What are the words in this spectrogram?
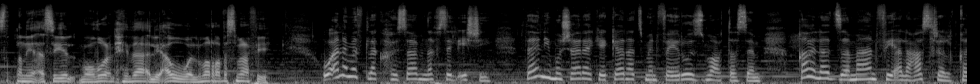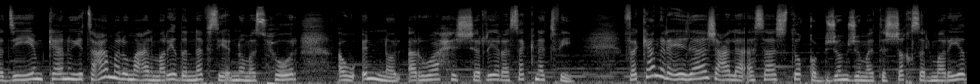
صدقني يا أسيل موضوع الحذاء لأول مرة بسمع فيه. وأنا مثلك حسام نفس الإشي. ثاني مشاركة كانت من فيروز معتصم. قالت زمان في العصر القديم كانوا يتعاملوا مع المريض النفسي أنه مسحور أو أنه الأرواح الشريرة سكنت فيه. فكان العلاج على أساس ثقب جمجمة الشخص المريض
